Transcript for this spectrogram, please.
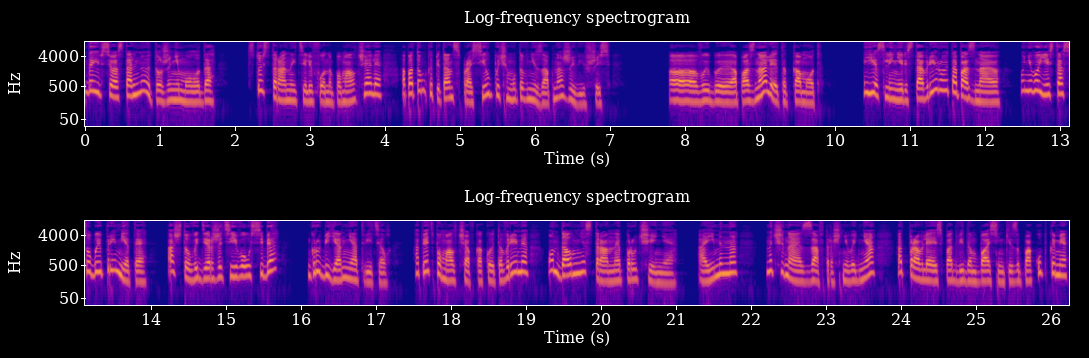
«Да и все остальное тоже не молодо». С той стороны телефона помолчали, а потом капитан спросил, почему-то внезапно оживившись. «А вы бы опознали этот комод?» «Если не реставрируют, опознаю. У него есть особые приметы. А что, вы держите его у себя?» Грубиян не ответил. Опять помолчав какое-то время, он дал мне странное поручение. А именно — Начиная с завтрашнего дня, отправляясь под видом Басеньки за покупками,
